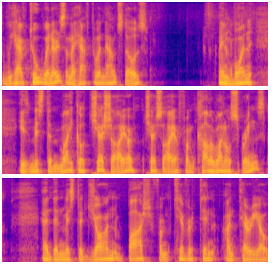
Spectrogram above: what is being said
we have two winners, and I have to announce those. And one is Mr. Michael Cheshire, Cheshire from Colorado Springs and then Mr. John Bosch from Tiverton, Ontario,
